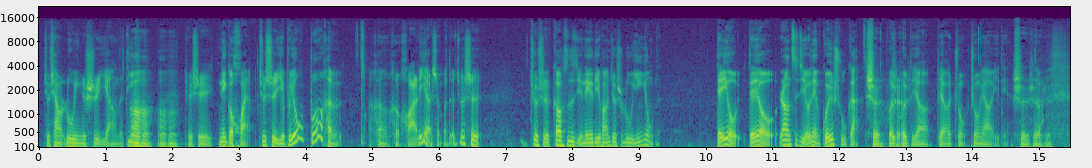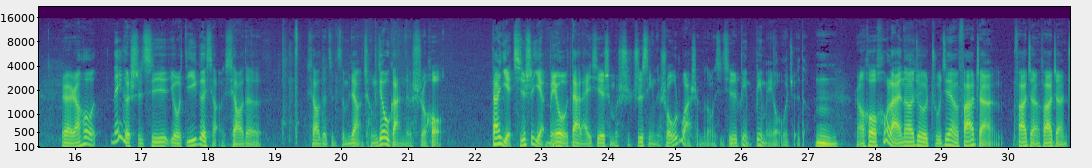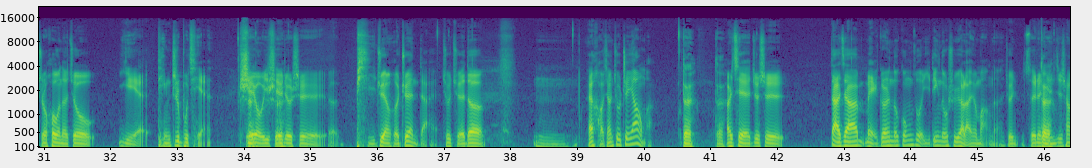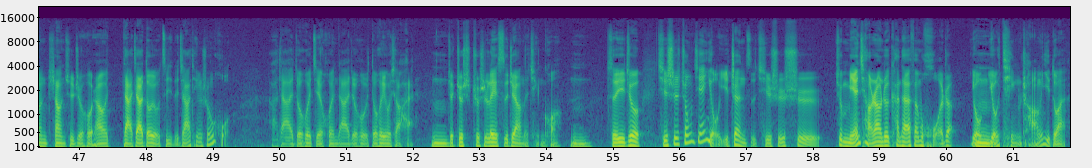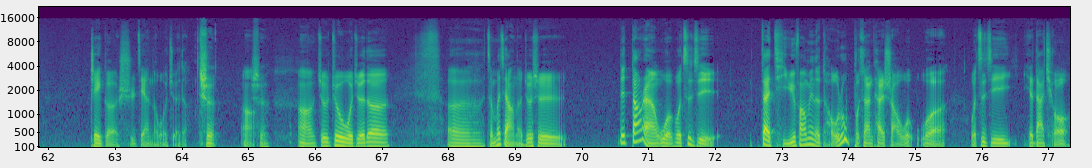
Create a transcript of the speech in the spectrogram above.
就像录音室一样的地嗯方，哼嗯哼，就是那个环就是也不用不用很很很华丽啊什么的，就是就是告诉自己那个地方就是录音用的。得有得有让自己有点归属感，是是会会比较比较重重要一点。是是是，呃，然后那个时期有第一个小小的小的怎怎么讲成就感的时候，但也其实也没有带来一些什么实质性的收入啊，什么东西，其实并并没有，我觉得。嗯然后后来呢，就逐渐发展发展发展之后呢，就也停滞不前，也有一些是就是呃疲倦和倦怠，就觉得嗯，哎，好像就这样嘛。对对而且就是大家每个人的工作一定都是越来越忙的，就随着年纪上上去之后，然后大家都有自己的家庭生活啊，大家都会结婚，大家就会都会有小孩，嗯。就就是就是类似这样的情况。嗯。所以就其实中间有一阵子其实是就勉强让这个看台 FM 活着，有嗯。有挺长一段这个时间的，我觉得。是啊。是，啊，就就我觉得，呃，怎么讲呢？就是那当然我我自己在体育方面的投入不算太少，我我我自己也打球，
